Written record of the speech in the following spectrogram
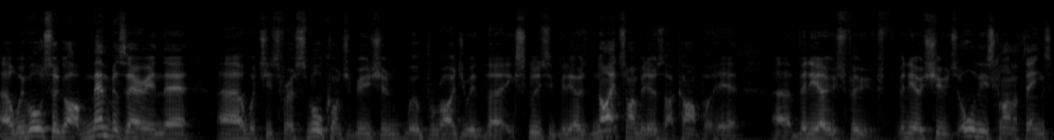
Uh, we've also got a members area in there, uh, which is for a small contribution. We'll provide you with uh, exclusive videos, nighttime videos that I can't put here, uh, videos, video shoots, all these kind of things.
